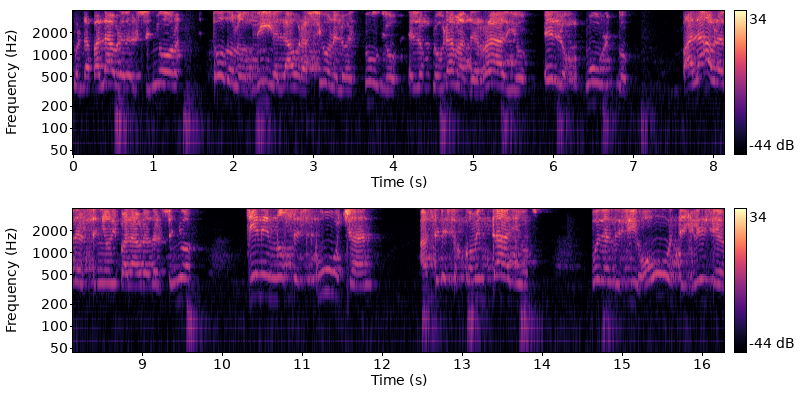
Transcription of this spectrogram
por la palabra del Señor todos los días en la oración, en los estudios, en los programas de radio, en los cultos. Palabra del Señor y palabra del Señor. Quienes nos escuchan hacer esos comentarios pueden decir, oh, esta iglesia es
